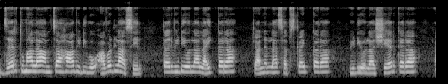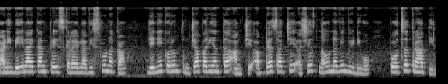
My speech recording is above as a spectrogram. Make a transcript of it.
जर तुम्हाला आमचा हा व्हिडिओ आवडला असेल तर व्हिडिओला लाईक करा चॅनलला सबस्क्राईब करा व्हिडिओला शेअर करा आणि बेल आयकॉन प्रेस करायला विसरू नका जेणेकरून तुमच्यापर्यंत आमचे अभ्यासाचे असेच नवनवीन व्हिडिओ पोहोचत राहतील.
